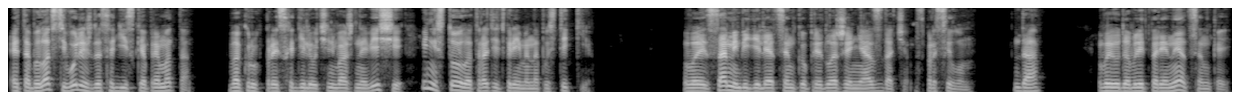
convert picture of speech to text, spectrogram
Это была всего лишь досадийская прямота. Вокруг происходили очень важные вещи, и не стоило тратить время на пустяки. «Вы сами видели оценку предложения о сдаче?» – спросил он. «Да». «Вы удовлетворены оценкой?»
